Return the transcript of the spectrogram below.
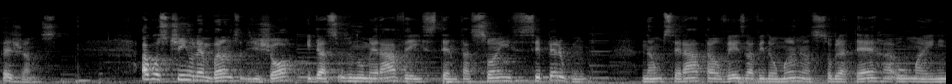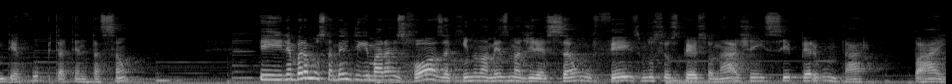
Vejamos. Agostinho, lembrando-se de Jó e das suas inumeráveis tentações, se pergunta não será talvez a vida humana sobre a terra uma ininterrupta tentação? E lembramos também de Guimarães Rosa, que indo na mesma direção fez um dos seus personagens se perguntar: Pai,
